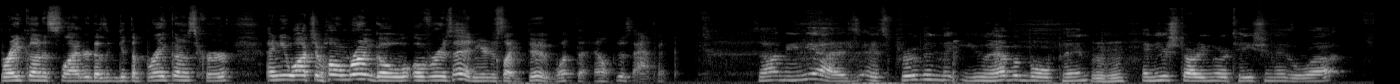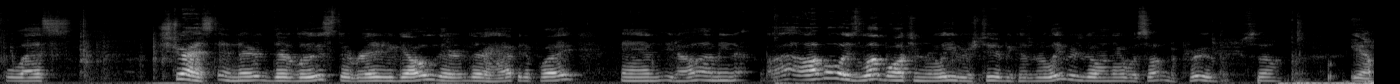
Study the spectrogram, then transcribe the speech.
break on his slider, doesn't get the break on his curve, and you watch him home run go over his head, and you're just like, "Dude, what the hell just happened?" So I mean, yeah, it's it's proven that you have a bullpen and your starting rotation is a lot less stressed, and they're they're loose, they're ready to go, they're they're happy to play, and you know, I mean, I, I've always loved watching relievers too because relievers go in there with something to prove. So Yeah,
